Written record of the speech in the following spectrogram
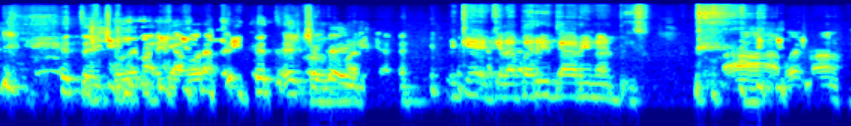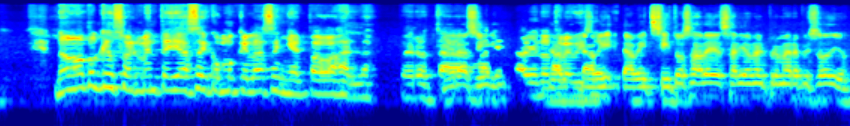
Este es el show de María ahora. Este es el show de. María. Es que, que la perrita orina al piso. Ah, bueno, mano. No, porque usualmente ya sé como que la señal para bajarla. Pero está, Mira, sí. está viendo Dav- televisión. David- Davidcito sale, salió en el primer episodio.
